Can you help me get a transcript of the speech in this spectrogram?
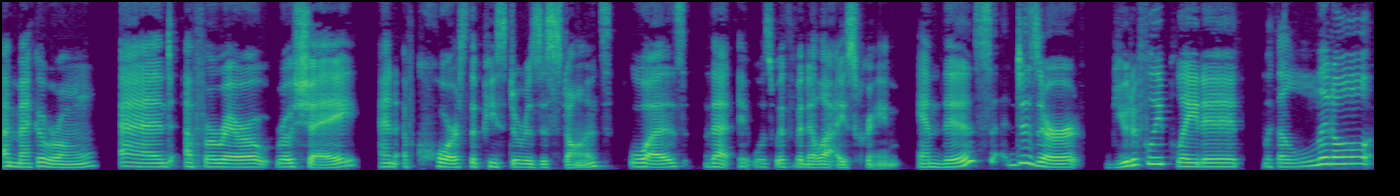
a macaron, and a Ferrero Rocher. And of course, the piece de resistance was that it was with vanilla ice cream. And this dessert, beautifully plated with a little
